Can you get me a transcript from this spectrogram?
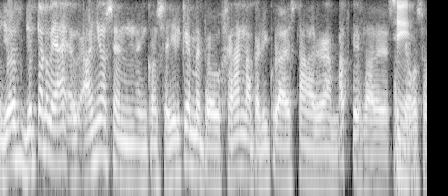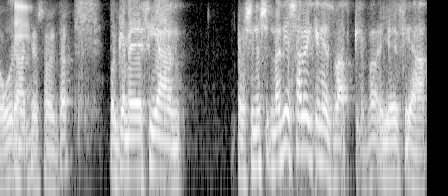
yo, yo tardé años en, conseguir que me produjeran la película esta de Gran Vázquez, la de Santiago Segura, que eso y tal, porque me decían, pero si no, nadie sabe quién es Vázquez, ¿no? Y yo decía,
